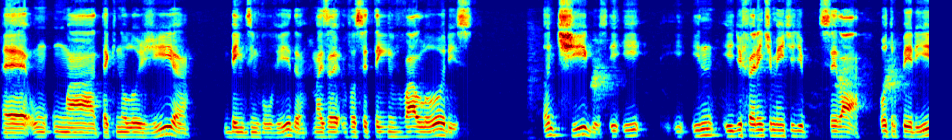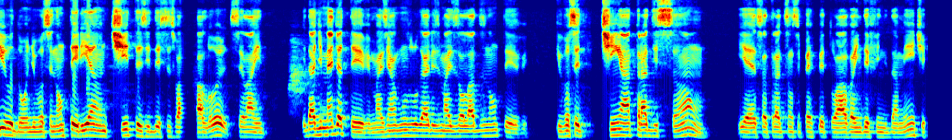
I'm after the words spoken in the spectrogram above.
é, um, uma tecnologia bem desenvolvida, mas é, você tem valores antigos e, e e, e, diferentemente de, sei lá, outro período onde você não teria antítese desses valores, sei lá, em Idade Média teve, mas em alguns lugares mais isolados não teve. Que você tinha a tradição, e essa tradição se perpetuava indefinidamente,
